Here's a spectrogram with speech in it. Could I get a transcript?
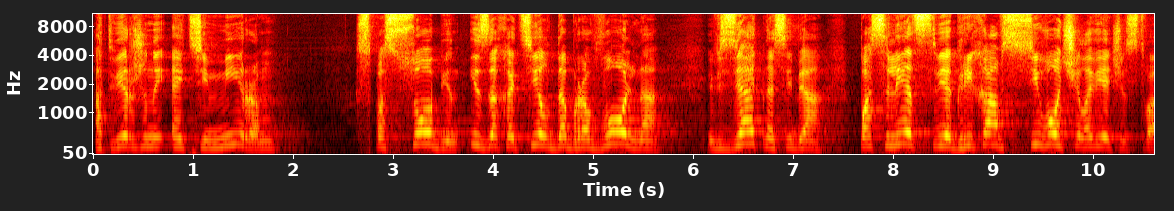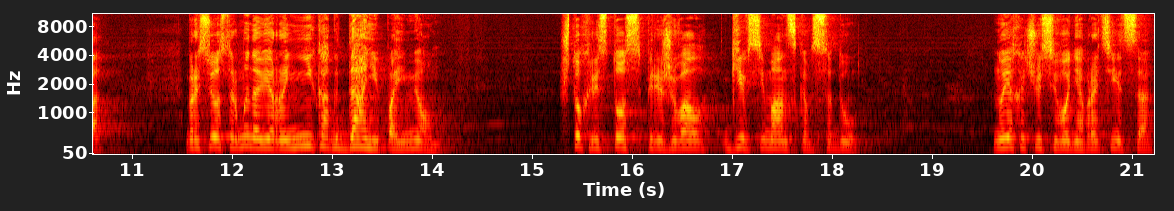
отверженный этим миром, способен и захотел добровольно взять на себя последствия греха всего человечества. Братья и сестры, мы, наверное, никогда не поймем, что Христос переживал в Гефсиманском саду. Но я хочу сегодня обратиться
